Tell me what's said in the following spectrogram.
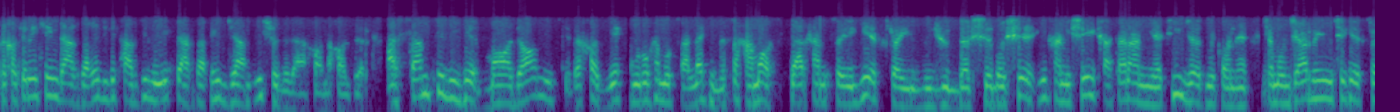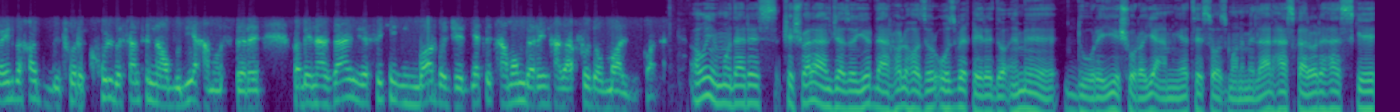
به خاطر اینکه این دغدغه دیگه تبدیل به یک دغدغه جمعی شده در حال حاضر. از سمت دیگه مادامی که بخواد یک گروه مسلحی مثل حماس در همسایگی اسرائیل وجود داشته باشه این همیشه یک خطر امنیتی ایجاد می‌کنه که منجر به این که اسرائیل بخواد به طور کل به سمت نابودی حماس بره و به نظر می‌رسه که این بار با جدیت تمام داره این هدف رو دنبال می‌کنه. آقای مدرس کشور الجزایر در حال حاضر عضو غیر دائم دوره شورای امنیت سازمان ملل هست. قرار هست که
